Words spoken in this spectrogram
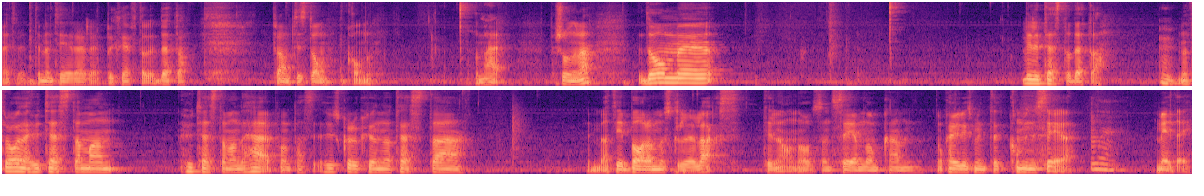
heter det, dementera eller bekräfta detta. Fram tills de kom. De här personerna. De eh, ville testa detta. Mm. Men frågan är hur testar man hur testar man det här på en patient? Hur ska du kunna testa att ge bara muskelrelax till någon och sen se om de kan, de kan ju liksom inte kommunicera Nej. med dig.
